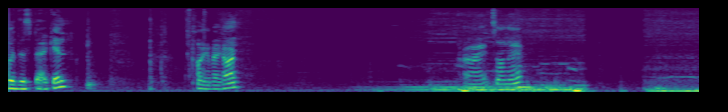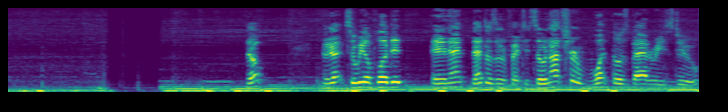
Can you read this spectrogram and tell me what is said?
Plug this back in. Plug it back on. All right, it's on there. Nope. Okay, so we unplugged it and that, that doesn't affect it. So we're not sure what those batteries do.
